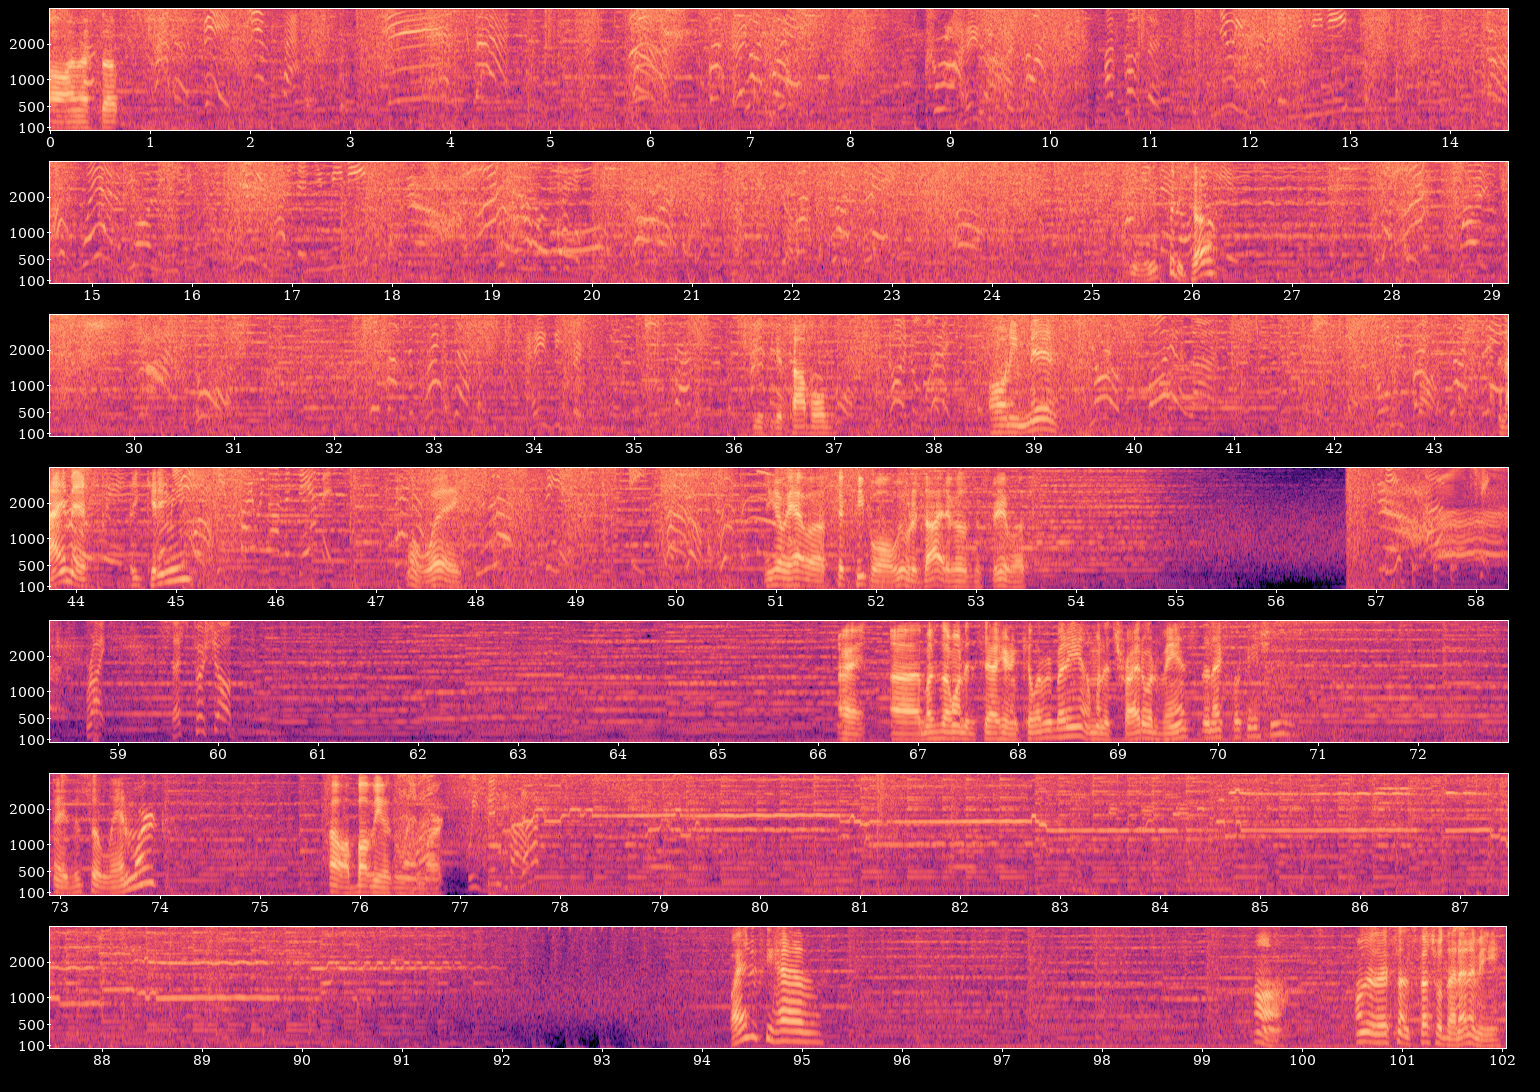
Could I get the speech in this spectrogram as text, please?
In I messed up. he's pretty tough. Toppled. Oh, and he missed. And I missed. Are you kidding me? No way. You know we have uh, six people. We would have died if it was just three of us. As much as I wanted to stay out here and kill everybody, I'm gonna try to advance to the next location. Wait, is this a landmark? Oh, above me was a landmark. Why does he have? Huh. I wonder if there's something special with that enemy.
